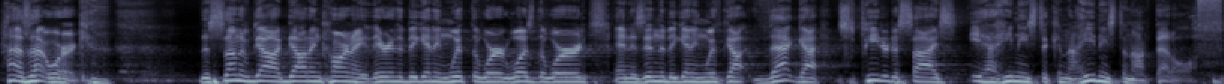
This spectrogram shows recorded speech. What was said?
How's that work? the Son of God, God incarnate, there in the beginning with the Word, was the Word, and is in the beginning with God. That guy, Peter decides, yeah, he needs to he needs to knock that off.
